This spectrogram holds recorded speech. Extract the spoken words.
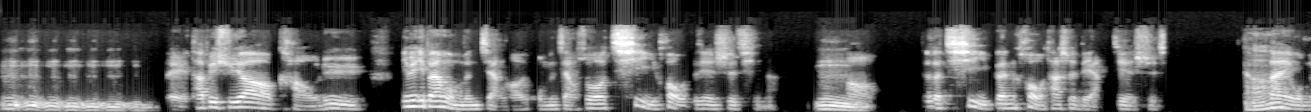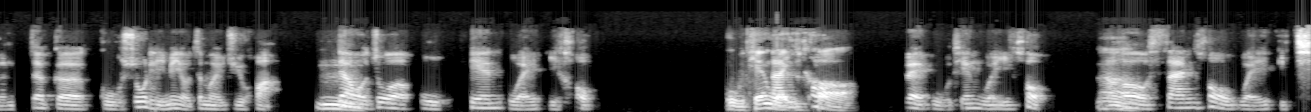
嗯嗯嗯嗯嗯嗯嗯对，它必须要考虑，因为一般我们讲哦，我们讲说气候这件事情啊。嗯哦，这个气跟候它是两件事情。啊在我们这个古书里面有这么一句话，嗯，叫做“五天为一候，五天为一三候”，对，五天为一候，然嗯，后三候为一气，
